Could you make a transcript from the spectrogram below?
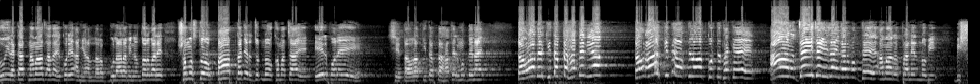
দুই রাকাত নামাজ আদায় করে আমি আল্লাহ রব্বুল আলমিনের দরবারে সমস্ত পাপ কাজের জন্য ক্ষমা চায় এরপরে সে তাওরাত কিতাবটা হাতের মধ্যে নেয়। তাওরাতের কিতাবটা হাতে নিয়ে তাওরাত কিতাব তিলাওয়াত করতে থাকে। আর যেই যেই জায়গার মধ্যে আমার প্রাণের নবী, বিশ্ব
